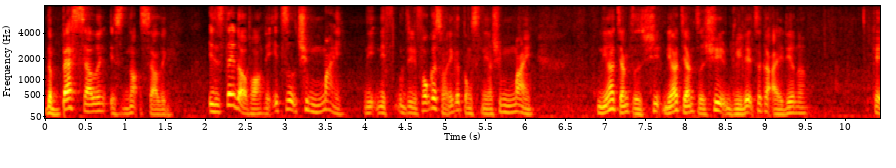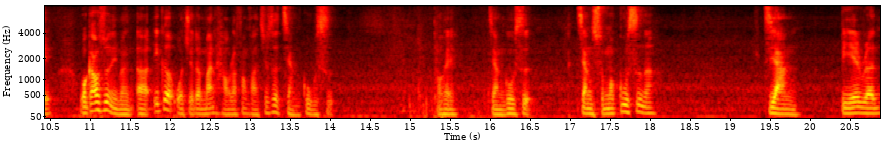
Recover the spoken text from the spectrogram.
，the best selling is not selling。Instead of 哦，你一直去卖，你你你 focus on 一个东西，你要去卖，你要这样子去，你要这样子去 relate 这个 idea 呢？OK，我告诉你们，呃，一个我觉得蛮好的方法就是讲故事。OK，讲故事，讲什么故事呢？讲别人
